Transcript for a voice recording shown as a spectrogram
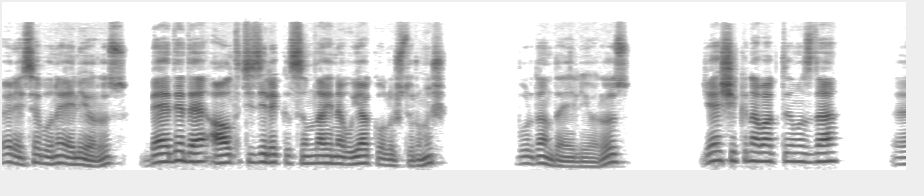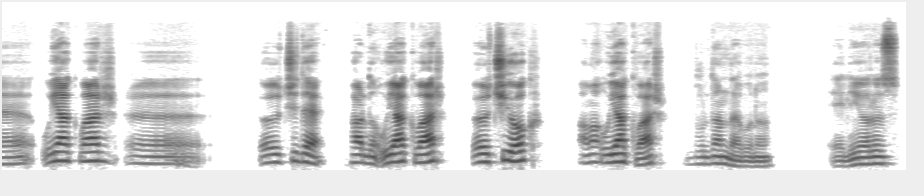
Öyleyse bunu eliyoruz. B'de de altı çizili kısımda yine uyak oluşturmuş. Buradan da eliyoruz. C şıkkına baktığımızda e, uyak var. E, ölçü de pardon uyak var. Ölçü yok ama uyak var. Buradan da bunu eliyoruz.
